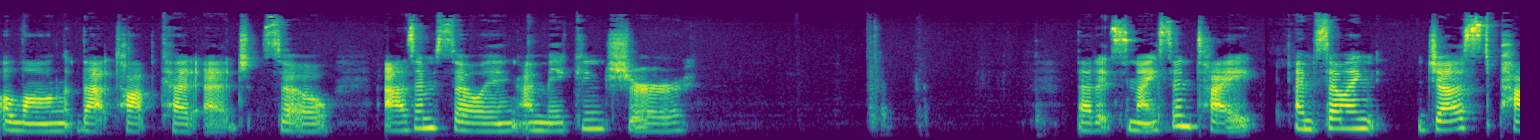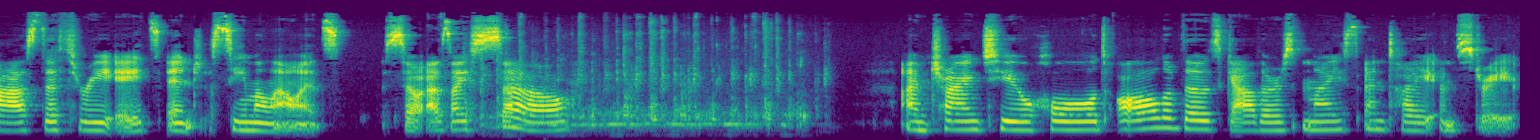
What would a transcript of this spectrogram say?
along that top cut edge. So as I'm sewing, I'm making sure that it's nice and tight. I'm sewing just past the 3 8 inch seam allowance. So as I sew, I'm trying to hold all of those gathers nice and tight and straight.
